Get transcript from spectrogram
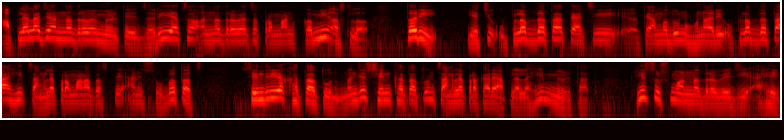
आपल्याला जे अन्नद्रव्य मिळते जरी याचं अन्नद्रव्याचं प्रमाण कमी असलं तरी याची उपलब्धता त्याची त्यामधून होणारी उपलब्धता ही चांगल्या प्रमाणात असते आणि सोबतच सेंद्रिय खतातून म्हणजे शेणखतातून चांगल्या प्रकारे आपल्याला हे मिळतात. ही सूक्ष्म अन्नद्रव्ये जी आहेत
